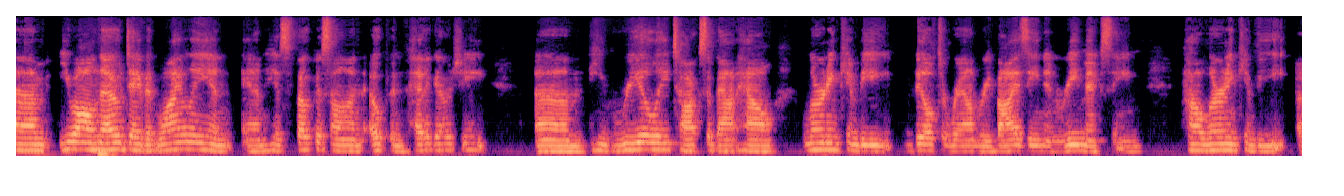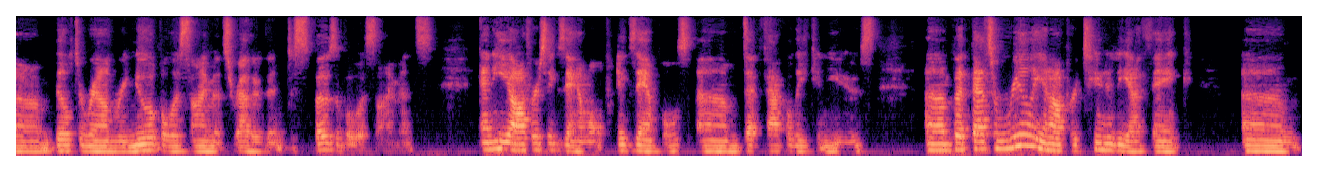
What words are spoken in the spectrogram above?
Um, you all know David Wiley and, and his focus on open pedagogy. Um, he really talks about how learning can be built around revising and remixing, how learning can be um, built around renewable assignments rather than disposable assignments and he offers example, examples um, that faculty can use. Um, but that's really an opportunity, I think, um,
